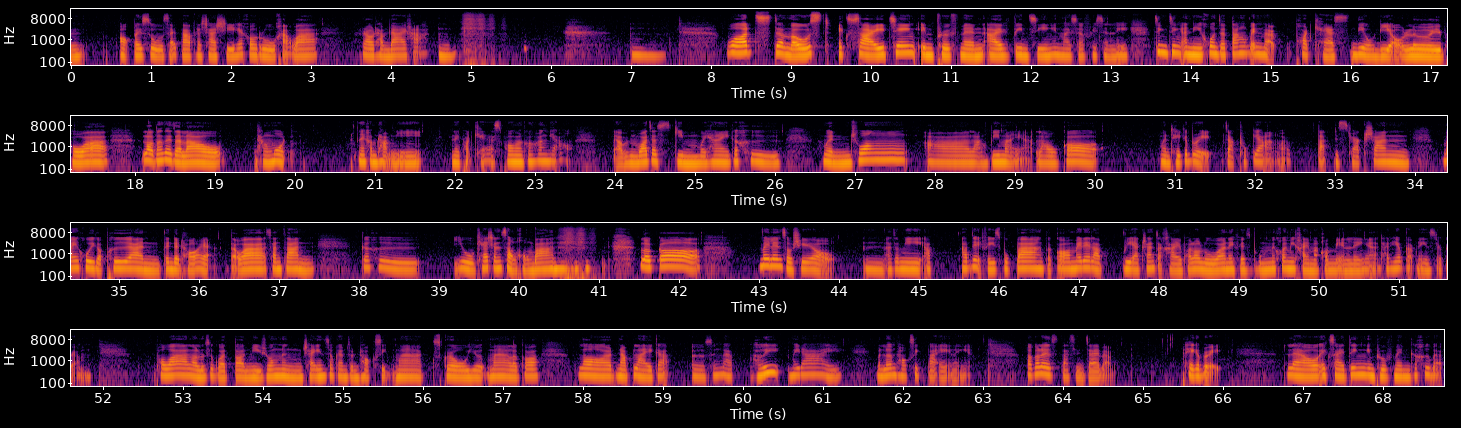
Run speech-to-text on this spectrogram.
ออกไปสู่สายตาประชาชีให้เขารู้ค่ะว่าเราทำได้ค่ะ What's the most exciting improvement I've been seeing in myself recently จริง ๆ อันนี้ควรจะตั้งเป็นแบบพอดแคสต์เดี่ยวๆเลย เพราะว่าเราตั้งใจจะเล่าทั้งหมดในคำถามนี้ในพอดแคสต์เพราะมันค่อนข้างยาว แต่เป็นว่าจะ skim ไว้ให้ก็คือ เหมือนช่วงหลังปีใหม่อะเราก็เหมือน take a break จากทุกอย่างแบบตัด distraction ไม่คุยกับเพื่อนเป็น detail อะแต่ว่าสั้นๆก็คืออยู่แค่ชั้นสองของบ้าน แล้วก็ไม่เล่นโซเชียลอาจจะมีอัปอัปเดต Facebook บ้าง แต่ก็ไม่ได้รับ reaction จากใคร เพราะเรารู้ว่าใน Facebook ไม่ค่อยมีใครมาคอมเมนต์อะไรเงี้ย ถ้าเทียบกับใน Instagram เพราะว่าเรารู้สึกว่าตอนมีช่วงหนึ่งใช้ Instagram จน toxic มาก scroll เยอะมาก แล้วก็รอนับไลค์อะเออซึ่งแบบเฮ้ยไม่ได้ มันเริ่ม toxic ไปอะไรเงี้ยเราก็เลยตัดสินใจแบบ take a break แล้ว exciting improvement ก็คือแบบ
